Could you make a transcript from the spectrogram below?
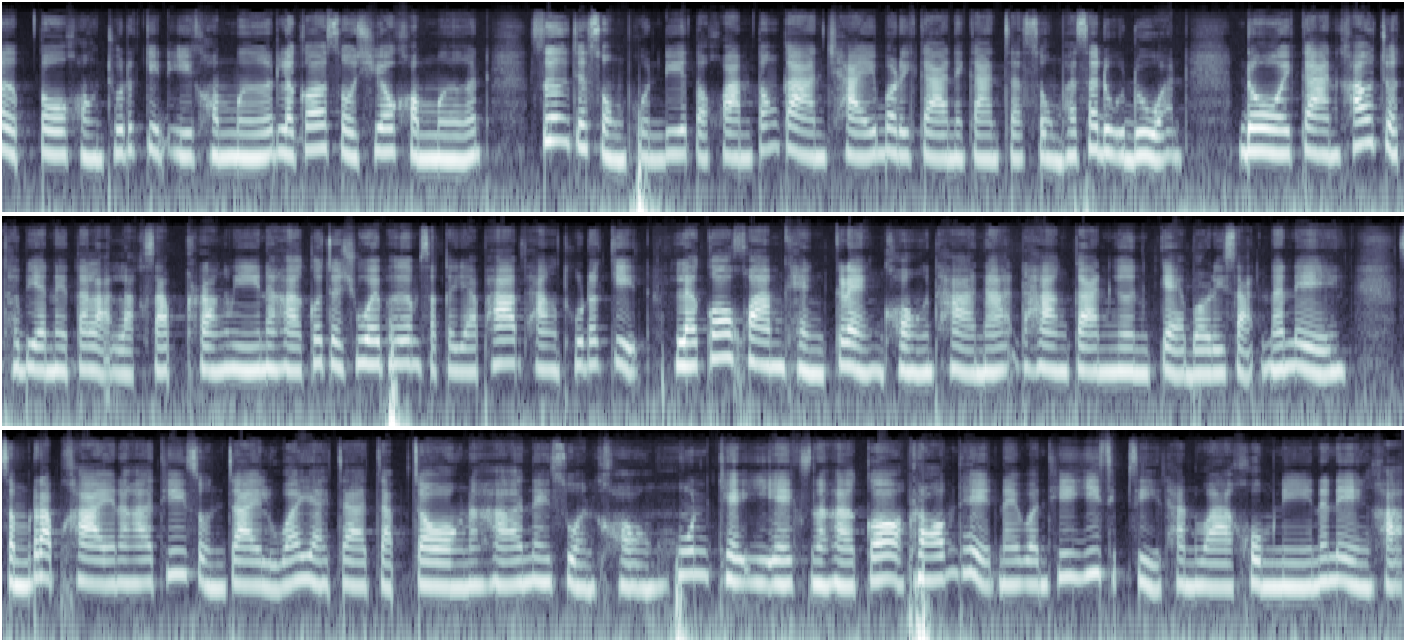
เติบโตของธุรกิจอีคอมเมิร์ซแล้วก็โซเชียลคอมเมิร์ซซึ่งจะส่งผลดีต่อความต้องการใช้บริการในการจัดส่งพัสดุด่วน โดยการเข้าจดทะเบียนในตลาดหลักทรัพย์ครั้งนี้นะคะ ก็จะช่วยเพิ่มศักยภาพทางธุรกิจ แล้วก็ความแข็งแกร่งของฐานะทางการเงินแก่บริษัทนั่นเองสำหรับใครนะคะที่สนใจหรือว่าอยากจะจับจองนะคะ ในส่วนของหุ้น KEX นะคะ ก็พร้อมเทรดในวันที่ 24 ธันวาคมนี้นั่นเองค่ะ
